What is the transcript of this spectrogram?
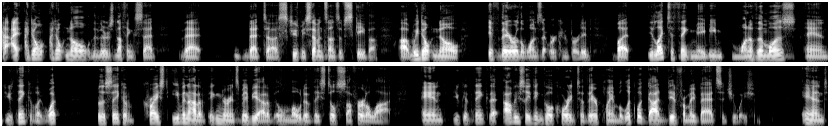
I, I don't I don't know. There's nothing said that that uh, excuse me, seven sons of Sceva. Uh, we don't know if they were the ones that were converted, but you'd like to think maybe one of them was, and you think of like what for the sake of Christ, even out of ignorance, maybe out of ill motive, they still suffered a lot. And you can think that obviously it didn't go according to their plan, but look what God did from a bad situation. And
